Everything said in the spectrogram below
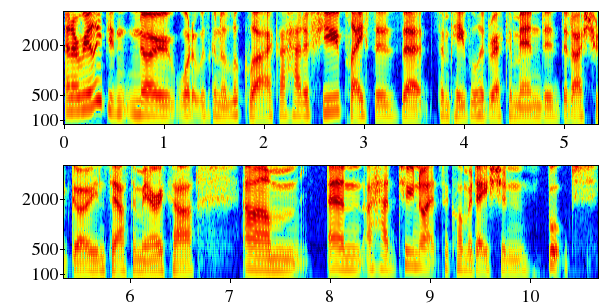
and I really didn't know what it was going to look like. I had a few places that some people had recommended that I should go in South America. Um, and I had two nights accommodation booked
